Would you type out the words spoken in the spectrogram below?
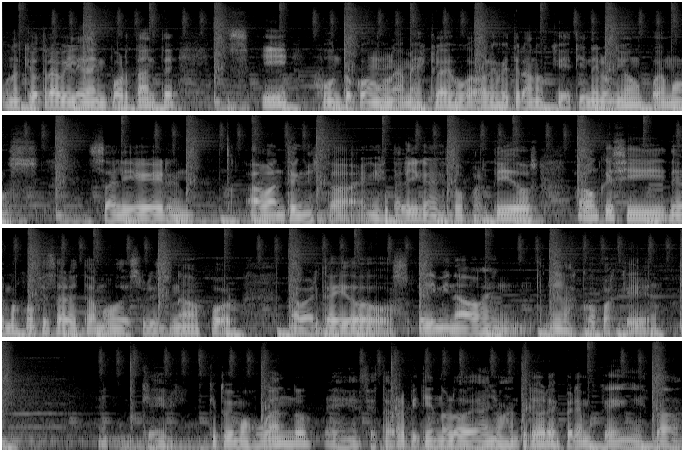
una que otra habilidad importante y junto con la mezcla de jugadores veteranos que tiene la Unión podemos salir avante en esta, en esta liga, en estos partidos. Aunque sí debemos confesar, estamos desilusionados por haber caído eliminados en, las copas que, que, tuvimos jugando. Eh, se está repitiendo lo de años anteriores. Esperemos que en esta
